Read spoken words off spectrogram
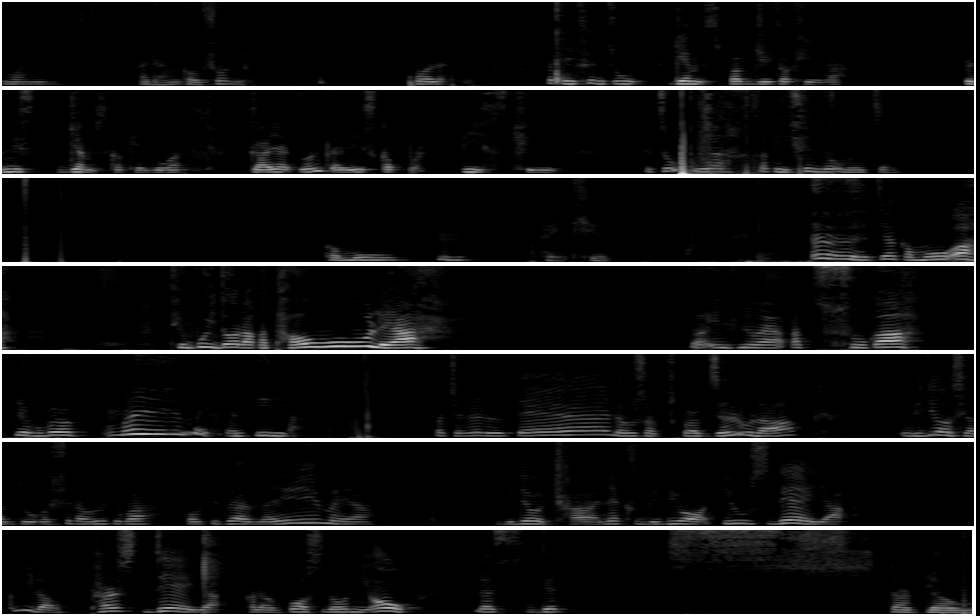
chuanin adang kau sho li wala katin shin chu games pubg ka khela tennis games ka khel boka kaya chon tennis ka practice chini chu nia katin shin do mai chan kamu hay thiên ừ, cha kamu à thiên bùi đó là cái thấu lẹ cho influencer cái suga dừng về mấy mấy anh đi và channel te lâu subscribe rất là video xem tu cái sẽ đâu tu cái có thì về mấy mấy à video cha next video, Tuesday. Ya ani lo? Thursday. Ya kalau post don ni oh let's get start low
